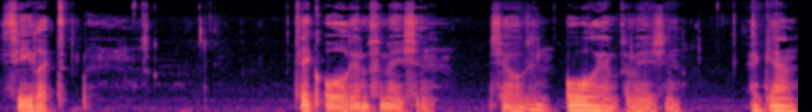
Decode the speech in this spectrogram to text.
Seal it. Take all the information, children, all the information. Again,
